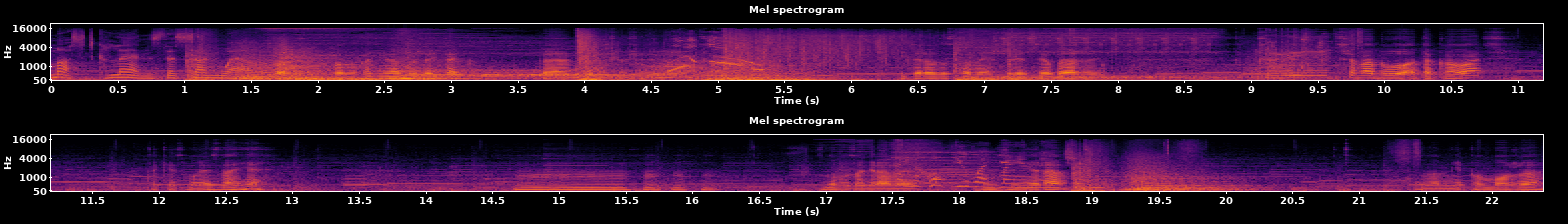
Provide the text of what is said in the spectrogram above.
Must cleanse the Sunwell. no dobrze, to wychodzi na to, że i tak będę musiał się. I teraz dostanę jeszcze więcej obrażeń. Czyli trzeba było atakować. Takie jest moje zdanie. Hmm, hmm, hmm. Znowu zagramy inżyniera. To nam nie pomoże.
